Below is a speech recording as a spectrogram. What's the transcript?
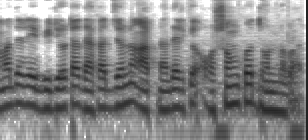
আমাদের এই ভিডিওটা দেখার জন্য আপনাদেরকে অসংখ্য ধন্যবাদ।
